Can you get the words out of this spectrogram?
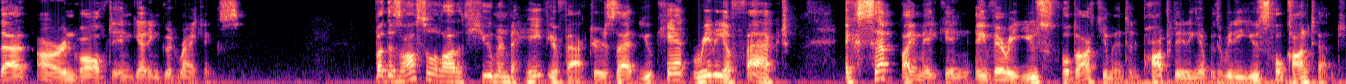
that are involved in getting good rankings. But there's also a lot of human behavior factors that you can't really affect except by making a very useful document and populating it with really useful content.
